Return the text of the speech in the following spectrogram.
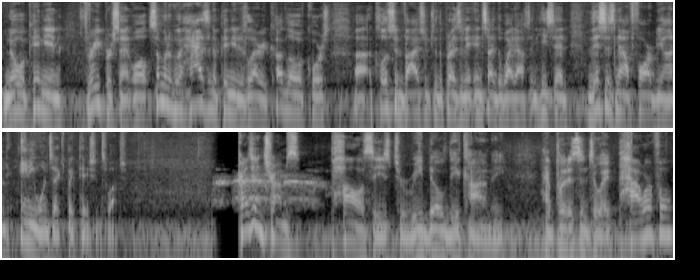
no opinion, 3%. Well, someone who has an opinion is Larry Kudlow, of course, uh, a close advisor to the president inside the White House, and he said this is now far beyond anyone's expectations. Watch. President Trump's policies to rebuild the economy have put us into a powerful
